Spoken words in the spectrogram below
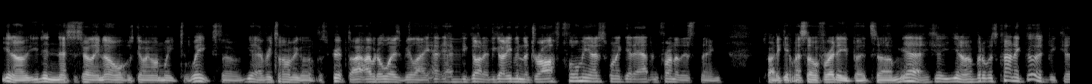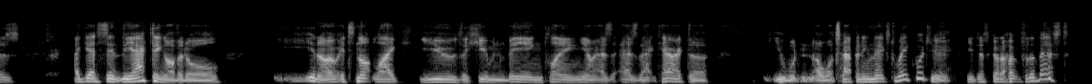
you know, you didn't necessarily know what was going on week to week. So yeah, every time we got the script, I, I would always be like, "Have you got? Have you got even the draft for me? I just want to get out in front of this thing, try to get myself ready." But um, yeah, you know, but it was kind of good because I guess in the acting of it all, you know, it's not like you, the human being, playing, you know, as as that character. you wouldn't know what's happening next week, would you? You just got to hope for the best.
